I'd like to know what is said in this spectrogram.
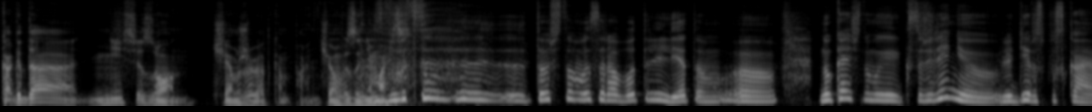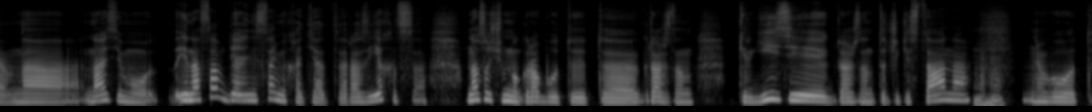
Когда не сезон, чем живет компания? Чем вы занимаетесь? Вот э, то, что мы заработали летом. Э, Ну, конечно, мы, к сожалению, людей распускаем на, на зиму. И на самом деле они сами хотят разъехаться. У нас очень много работают э, граждан Киргизии, граждан Таджикистана. Мгм. Вот.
